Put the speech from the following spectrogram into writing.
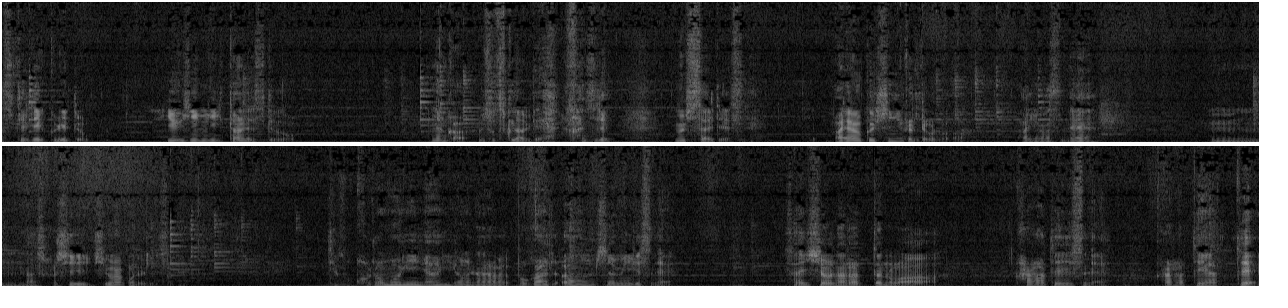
助けてくれと友人に言ったんですけどなんか嘘つくなみたいな感じで無視されてですね。危うく死にかけたことがありますね。うん懐かしい中学校の時ですね。子供に何を習う？僕はあのちなみにですね最初習ったのは空手ですね。空手やって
